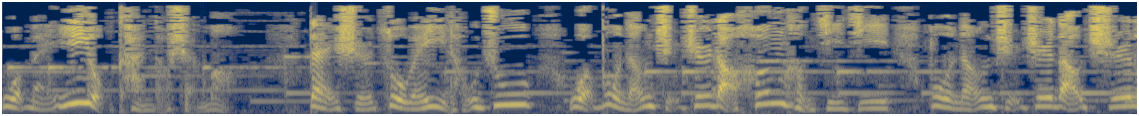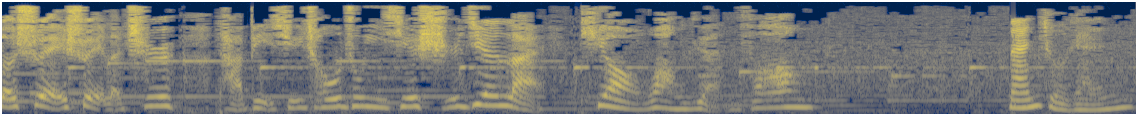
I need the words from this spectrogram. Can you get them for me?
我没有看到什么。”但是作为一头猪，我不能只知道哼哼唧唧，不能只知道吃了睡，睡了吃，它必须抽出一些时间来眺望远方。男主人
